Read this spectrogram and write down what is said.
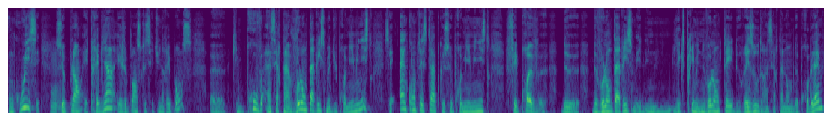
Donc oui, Hmm. ce plan est très bien et je pense que c'est une réponse euh, qui prouve un certain volontarisme du Premier ministre. C'est incontestable que ce Premier ministre fait preuve de, volontarisme et il exprime une volonté de résoudre un certain nombre de problèmes.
